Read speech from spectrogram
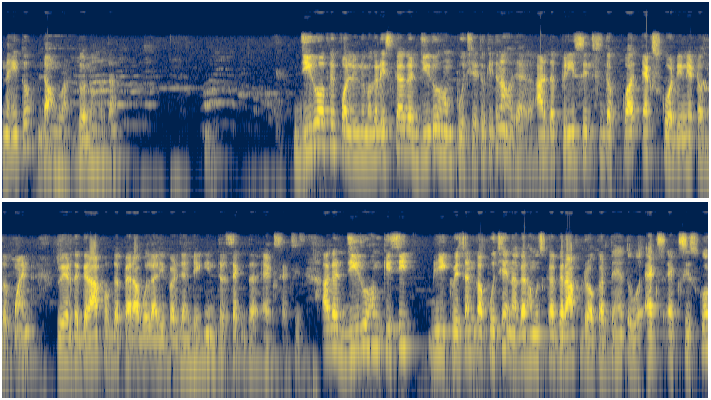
नहीं तो डाउनवर्ड दोनों होता। है ज़ीरो ऑफ़ ए पॉलिनोम अगर इसका अगर ज़ीरो हम पूछे तो कितना हो जाएगा? Are the precisely the x coordinate of the point where the graph of the parabola representing intersect the x axis अगर ज़ीरो हम किसी भी इक्वेशन का पूछे ना, अगर हम उसका ग्राफ ड्रॉ करते हैं तो वो एक्स एक्सिस को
